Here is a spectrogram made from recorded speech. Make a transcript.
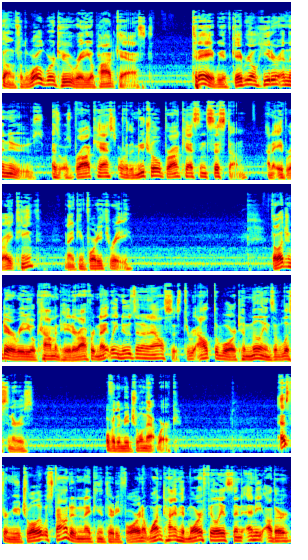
Welcome to the World War II Radio Podcast. Today we have Gabriel Heatter in the news as it was broadcast over the Mutual Broadcasting System on April 18th, 1943. The legendary radio commentator offered nightly news and analysis throughout the war to millions of listeners over the Mutual Network. As for Mutual, it was founded in 1934 and at one time had more affiliates than any other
